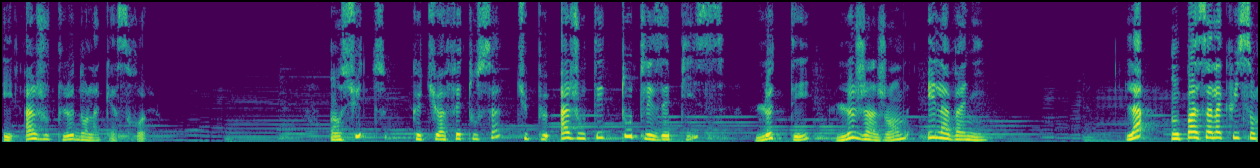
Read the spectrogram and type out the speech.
et ajoute-le dans la casserole. Ensuite que tu as fait tout ça, tu peux ajouter toutes les épices, le thé, le gingembre et la vanille. Là, on passe à la cuisson.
